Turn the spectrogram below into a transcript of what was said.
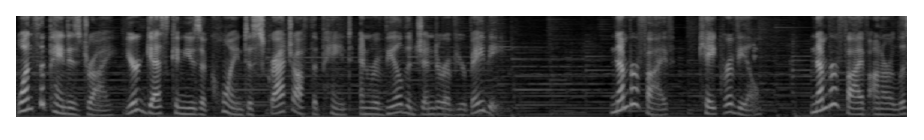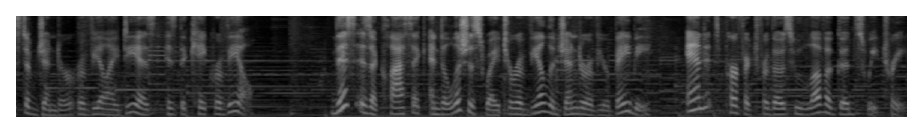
Once the paint is dry, your guest can use a coin to scratch off the paint and reveal the gender of your baby. Number 5. Cake Reveal Number 5 on our list of gender reveal ideas is the cake reveal. This is a classic and delicious way to reveal the gender of your baby, and it's perfect for those who love a good sweet treat.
